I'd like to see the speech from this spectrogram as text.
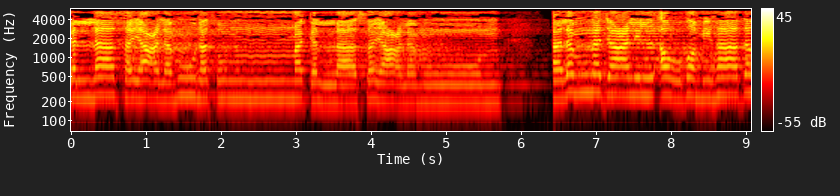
كلا سيعلمون ثم كلا سيعلمون ألم نجعل الأرض مهادا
